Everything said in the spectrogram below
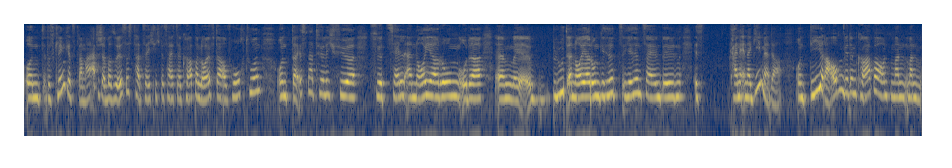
Und das klingt jetzt dramatisch, aber so ist es tatsächlich. Das heißt, der Körper läuft da auf Hochtouren und da ist natürlich für, für Zellerneuerung oder ähm, Bluterneuerung, Gehir Gehirnzellen bilden, ist keine Energie mehr da. Und die rauben wir dem Körper und man, man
